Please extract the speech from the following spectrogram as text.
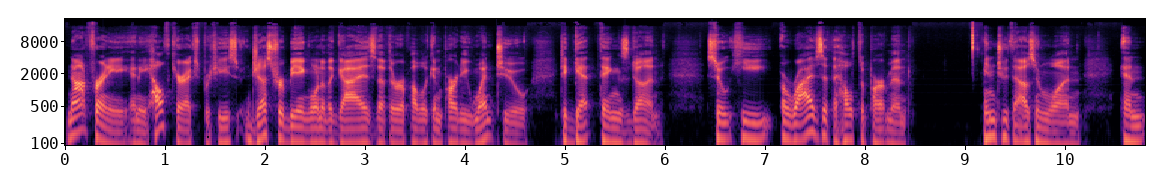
not for any any healthcare expertise, just for being one of the guys that the Republican Party went to to get things done. So he arrives at the health department in 2001 and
